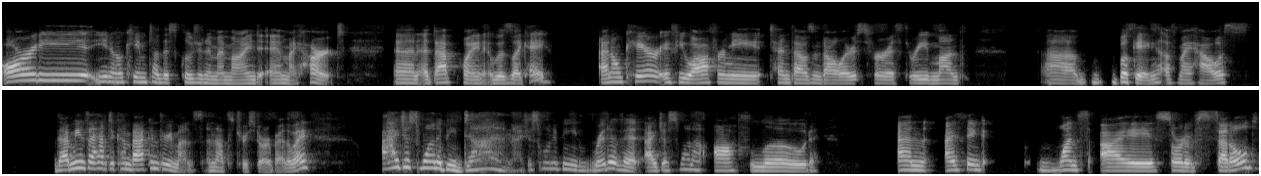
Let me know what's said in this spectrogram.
already you know came to this conclusion in my mind and my heart. And at that point it was like hey i don't care if you offer me $10000 for a three month uh, booking of my house. That means i have to come back in three months. And that's a true story by the way. I just want to be done. I just want to be rid of it. I just want to offload. And i think once i sort of settled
